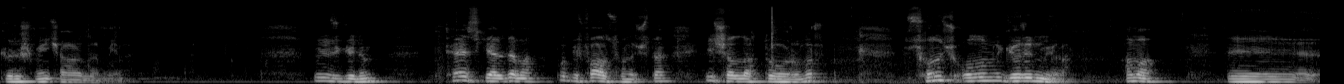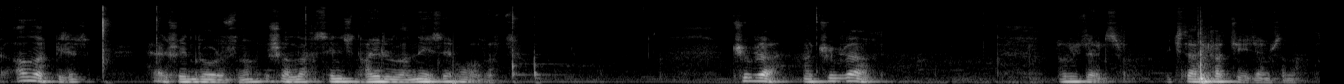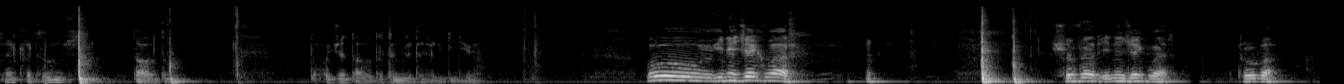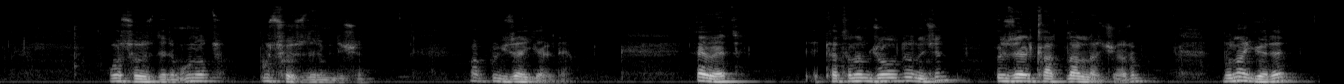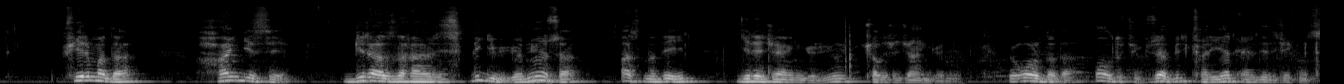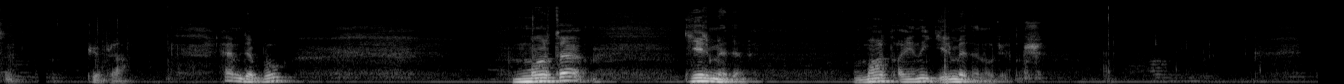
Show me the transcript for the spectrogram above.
Görüşmeye çağrılır mıyım? Üzgünüm. Ters geldi ama bu bir fal sonuçta. İnşallah doğru olur. Sonuç olumlu görünmüyor. Ama eee, Allah bilir her şeyin doğrusunu. İnşallah senin için hayırlı olan neyse o olur. Kübra. Ha Kübra. Dur güzel kızım. İki tane kart çekeceğim sana. Sen katılımcısın. Daldım. Hoca daldı. Tıngır tıngır gidiyor. Oo inecek var. Şoför inecek var. Tuğba. O sözlerimi unut. Bu sözlerimi düşün. Bak bu güzel geldi. Evet. Katılımcı olduğun için özel kartlarla açıyorum. Buna göre firmada hangisi biraz daha riskli gibi görünüyorsa aslında değil gireceğin görüyor, çalışacağın görüyor. Ve orada da oldukça güzel bir kariyer elde edecekmişsin Kübra. Hem de bu Mart'a girmeden, Mart ayına girmeden olacakmış.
